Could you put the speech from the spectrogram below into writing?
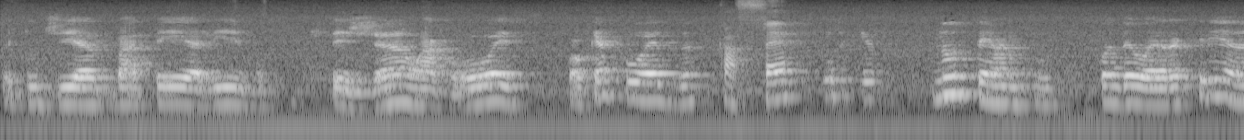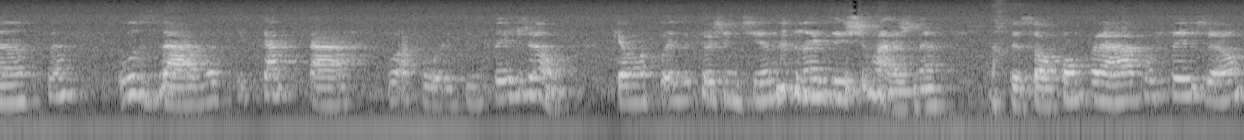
Você podia bater ali feijão, arroz, qualquer coisa. Café. Porque no tempo, quando eu era criança, usava-se catar o arroz e o feijão, que é uma coisa que hoje em dia não existe mais, né? O pessoal comprava o feijão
